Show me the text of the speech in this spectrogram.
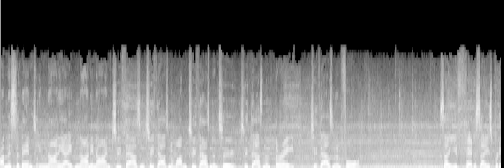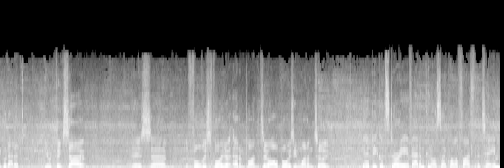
won this event in 98, 99, 2000, 2001, 2002, 2003, 2004. So you're fair to say he's pretty good at it. You would think so. There's uh, the full list for you. Adam Pine, the two old boys in one and two. Yeah, it'd be a good story if Adam can also qualify for the team.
